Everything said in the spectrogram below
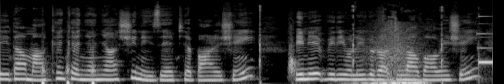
ဒေတာမှာခက်ခက်ညာညာရှိနေစေဖြစ်ပါတယ်ရှင်။ဒီနေ့ဗီဒီယိုလေးကတော့ဒီလောက်ပါပဲရှင်။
